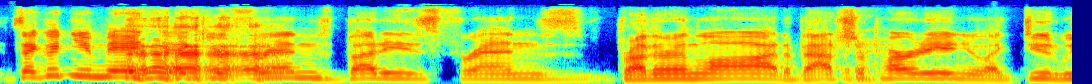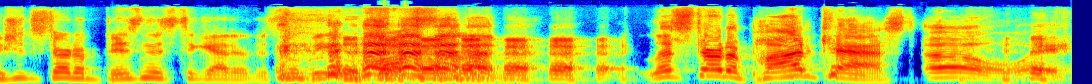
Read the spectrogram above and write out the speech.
it's like when you make like your friends, buddies, friends, brother in law at a bachelor party, and you're like, dude, we should start a business together. This will be awesome. Let's start a podcast. Oh wait,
